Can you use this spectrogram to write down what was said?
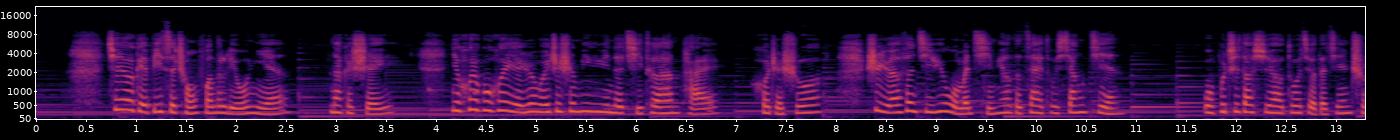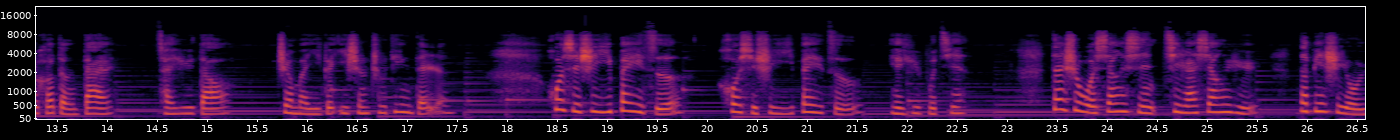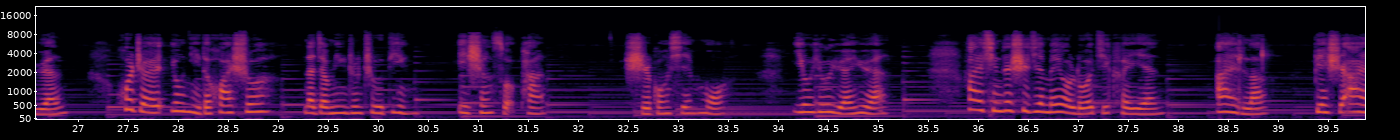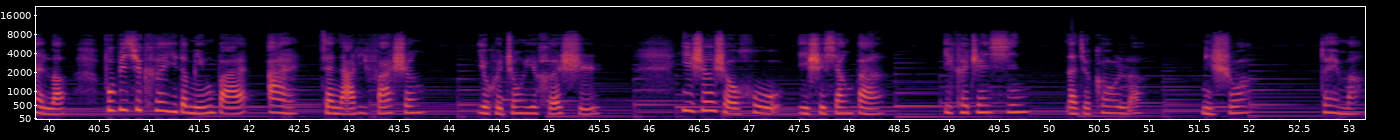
却又给彼此重逢的流年。那个谁，你会不会也认为这是命运的奇特安排？或者说，是缘分给予我们奇妙的再度相见。我不知道需要多久的坚持和等待，才遇到这么一个一生注定的人。或许是一辈子，或许是一辈子也遇不见。但是我相信，既然相遇，那便是有缘。或者用你的话说，那叫命中注定，一生所盼。时光先没，悠悠远远。爱情的世界没有逻辑可言，爱了便是爱了，不必去刻意的明白爱在哪里发生，又会终于何时。一生守护，一世相伴，一颗真心那就够了。你说，对吗？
